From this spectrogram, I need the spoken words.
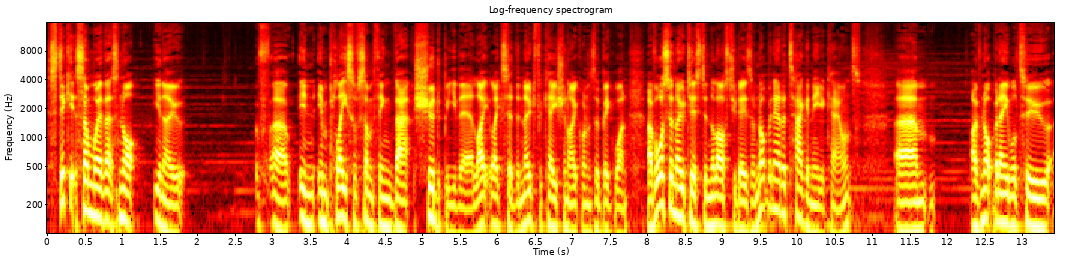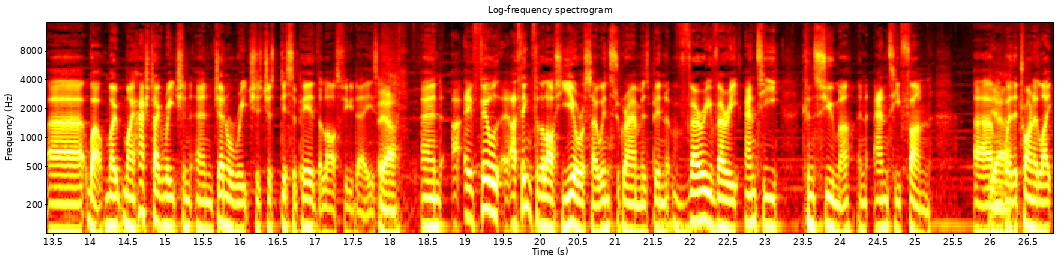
stick it somewhere that's not, you know, uh, in in place of something that should be there. Like like I said, the notification icon is a big one. I've also noticed in the last two days I've not been able to tag any accounts. Um, I've not been able to. Uh, well, my, my hashtag reach and, and general reach has just disappeared the last few days. Yeah. And it feels. I think for the last year or so, Instagram has been very very anti-consumer and anti-fun, um, Yeah. where they're trying to like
